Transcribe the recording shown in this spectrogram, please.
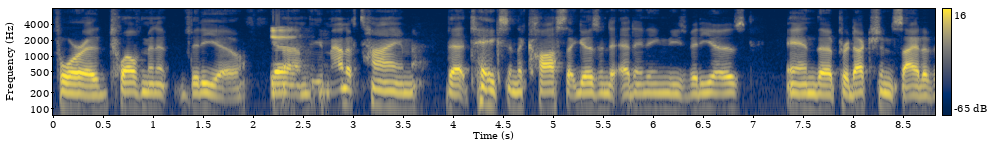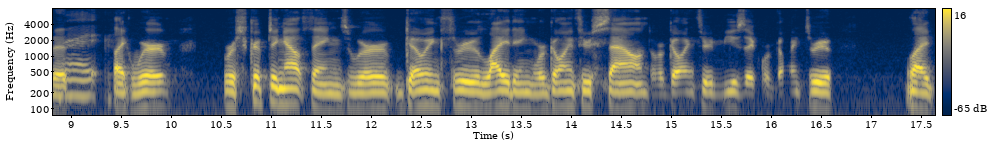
for a 12 minute video. Um, the amount of time that takes and the cost that goes into editing these videos and the production side of it. Right. like we're we're scripting out things. We're going through lighting. We're going through sound. We're going through music. We're going through like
